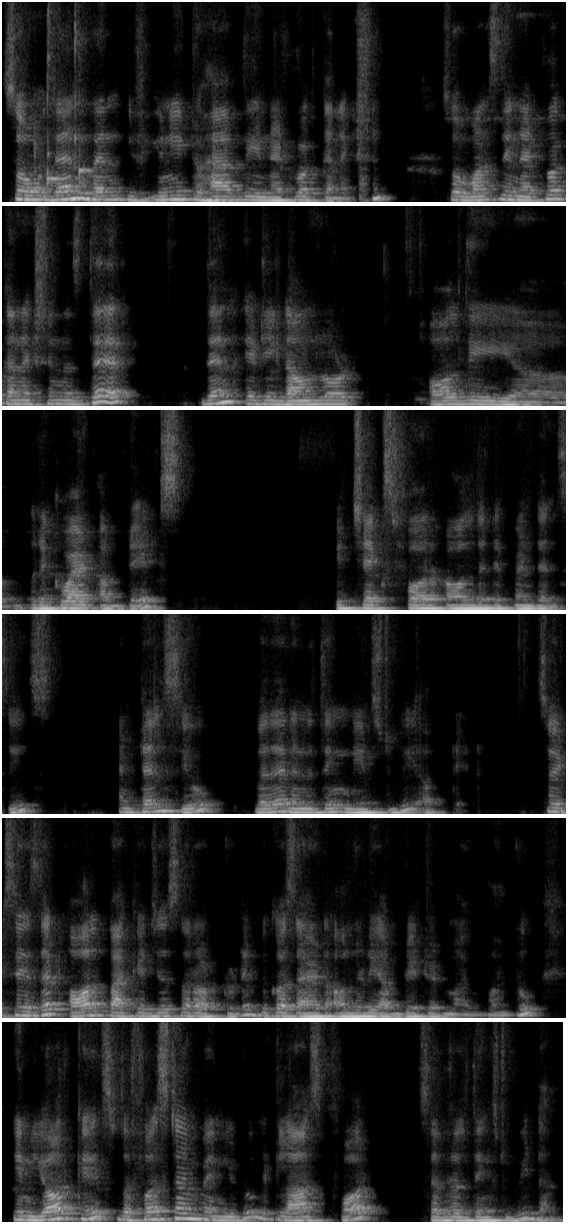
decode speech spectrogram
So then when if you need to have the network connection, so once the network connection is there, then it will download all the uh, required updates. It checks for all the dependencies and tells you whether anything needs to be updated. So it says that all packages are up to date because I had already updated my Ubuntu. In your case, the first time when you do, it will ask for several things to be done.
